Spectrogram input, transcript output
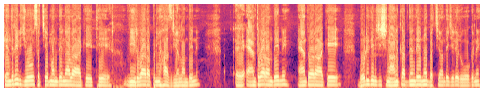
ਕਹਿੰਦੇ ਨੇ ਵੀ ਜੋ ਸੱਚੇ ਮਨ ਦੇ ਨਾਲ ਆ ਕੇ ਇੱਥੇ ਵੀਰਵਾਰ ਆਪਣੀਆਂ ਹਾਜ਼ਰੀਆਂ ਲਾਉਂਦੇ ਨੇ ਐਤਵਾਰ ਆਉਂਦੇ ਨੇ, ਐਤਵਾਰ ਆ ਕੇ ਬੋੜੀ ਦੇ ਵਿੱਚ ਇਸ਼ਨਾਨ ਕਰ ਦਿੰਦੇ ਉਹਨਾਂ ਬੱਚਿਆਂ ਦੇ ਜਿਹੜੇ ਰੋਗ ਨੇ,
